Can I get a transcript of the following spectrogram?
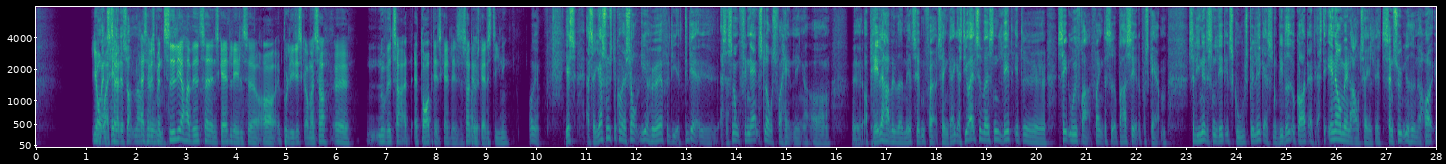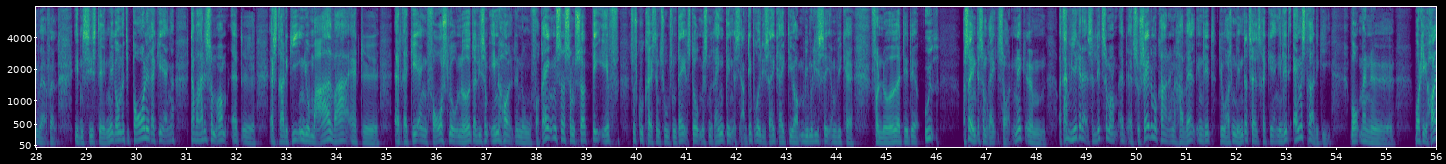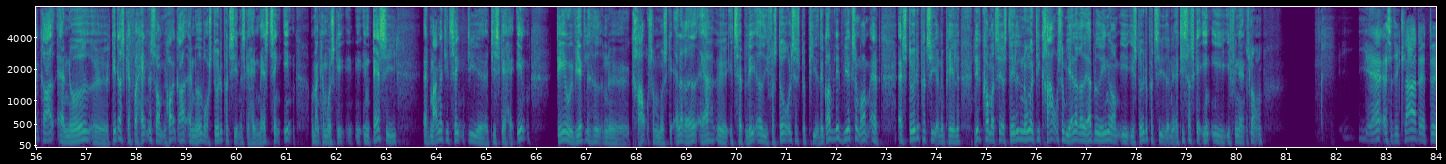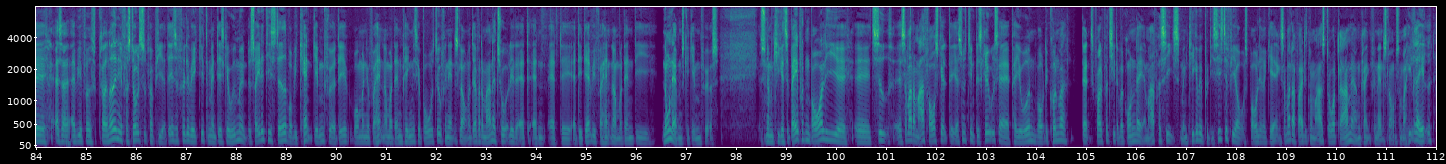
Jo, man altså, det sådan op, altså hvis man tidligere har vedtaget en skattelettelse og politisk, og man så øh, nu vedtager at, at droppe den skattelettelse, så er det okay. jo skattestigning. Okay. Yes, altså jeg synes, det kunne være sjovt lige at høre, fordi at de der, øh, altså sådan nogle finanslovsforhandlinger og Øh, og Pelle har vel været med til dem før, tænker jeg. Altså, de har altid været sådan lidt et... Øh, set udefra, for en, der sidder og bare ser det på skærmen, så ligner det sådan lidt et skuespil, ikke? Altså, vi ved jo godt, at altså, det ender jo med en aftale. Det, sandsynligheden er høj i hvert fald i den sidste ende, ikke? Under de borgerlige regeringer, der var det som om, at, øh, at strategien jo meget var, at, øh, at regeringen foreslog noget, der ligesom indholdte nogle forringelser, som så DF, så skulle Christian Tulsendal stå med sådan en ringbind og sige, det brød de sig ikke rigtigt om, vi må lige se, om vi kan få noget af det der ud og så endte det som regel sådan, ikke? Øhm, og der virker det altså lidt som om, at, at Socialdemokraterne har valgt en lidt, det er jo også en mindretalsregering, en lidt anden strategi, hvor man... Øh, hvor det i høj grad er noget, øh, det der skal forhandles om, i høj grad er noget, hvor støttepartierne skal have en masse ting ind, og man kan måske e-, endda sige, at mange af de ting, de, øh, de skal have ind, det er jo i virkeligheden øh, krav, som måske allerede er øh, etableret i forståelsespapiret. Det er godt lidt virksom om, at, at støttepartierne, Pelle, lidt kommer til at stille nogle af de krav, som vi allerede er blevet enige om i, i støttepartierne, at de så skal ind i, i finansloven. Ja, altså det er klart, at, øh, altså, at vi har fået skrevet noget ind i et forståelsespapir. Det er selvfølgelig vigtigt, men det skal udmyndtes. Så et af de steder, hvor vi kan gennemføre det, hvor man jo forhandler om, hvordan pengene skal bruges, det er jo finansloven, og derfor er det meget naturligt, at, at, at, øh, at det er der, vi forhandler om, hvordan de, nogle af dem skal gennemføres. Så når man kigger tilbage på den borgerlige øh, tid, øh, så var der meget forskel. Jeg synes, din beskrivelse af perioden, hvor det kun var Dansk Folkeparti, der var grundlag, er meget præcis. Men kigger vi på de sidste fire års borgerlige regering, så var der faktisk nogle meget store drama omkring finansloven, som var helt reelle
